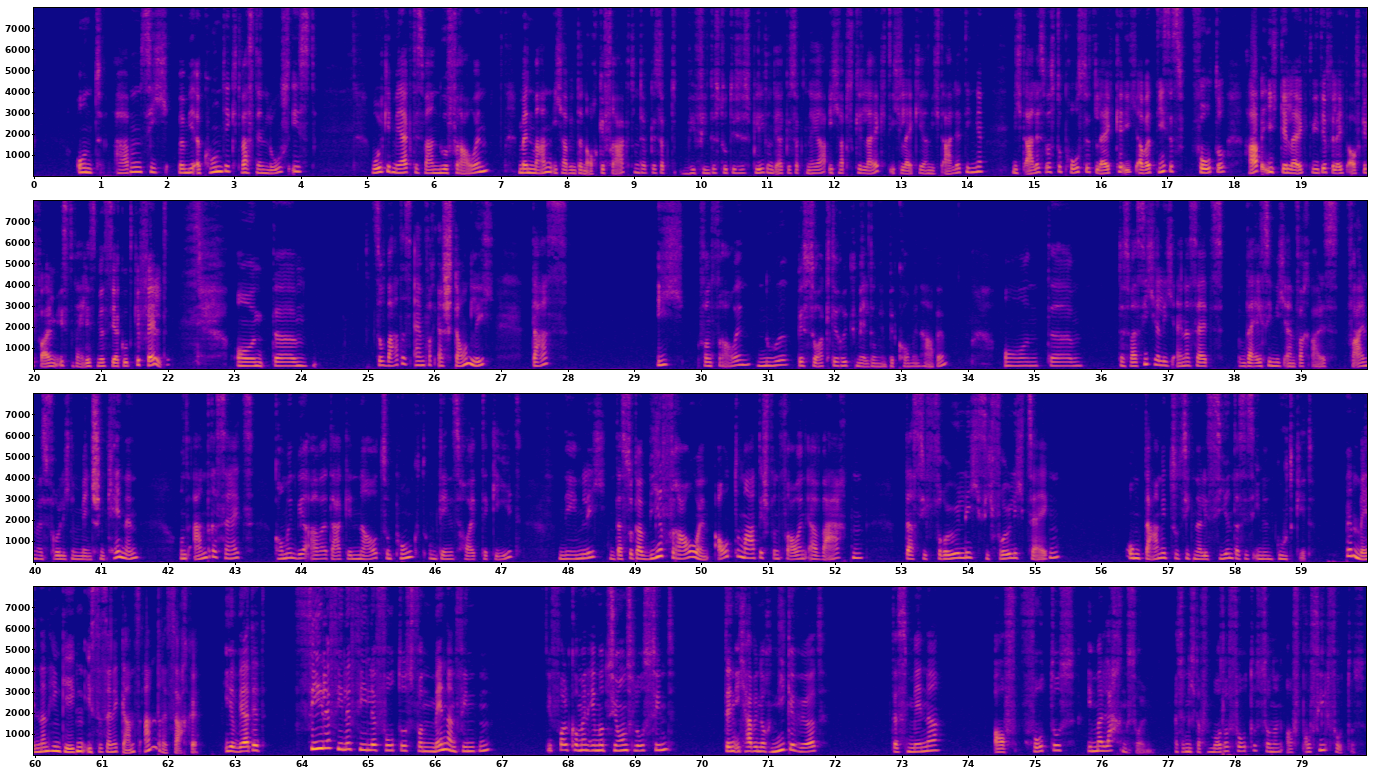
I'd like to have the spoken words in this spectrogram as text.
und haben sich bei mir erkundigt, was denn los ist. Wohlgemerkt, es waren nur Frauen, mein Mann, ich habe ihn dann auch gefragt und habe gesagt, wie findest du dieses Bild? Und er hat gesagt, naja, ich habe es geliked. Ich like ja nicht alle Dinge. Nicht alles, was du postest, like ich, aber dieses Foto habe ich geliked, wie dir vielleicht aufgefallen ist, weil es mir sehr gut gefällt. Und ähm, so war das einfach erstaunlich, dass ich von Frauen nur besorgte Rückmeldungen bekommen habe. Und ähm, das war sicherlich einerseits weil sie mich einfach als, vor allem als fröhlichen Menschen kennen. Und andererseits kommen wir aber da genau zum Punkt, um den es heute geht, nämlich, dass sogar wir Frauen automatisch von Frauen erwarten, dass sie fröhlich, sich fröhlich zeigen, um damit zu signalisieren, dass es ihnen gut geht. Bei Männern hingegen ist es eine ganz andere Sache. Ihr werdet viele, viele, viele Fotos von Männern finden, die vollkommen emotionslos sind, denn ich habe noch nie gehört, dass Männer auf Fotos immer lachen sollen. Also nicht auf Modelfotos, sondern auf Profilfotos.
